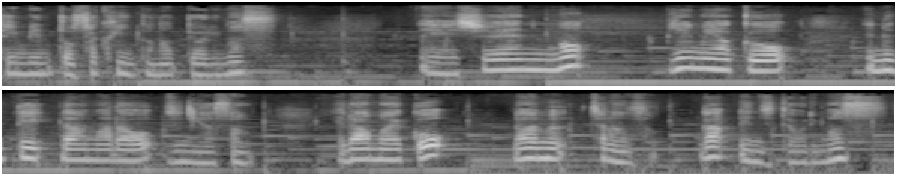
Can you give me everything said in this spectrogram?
テインメント作品となっております、えー主演のビーム役を NT ラーマラオジュニアさんラーマ役をラーム・チャランさんが演じております、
